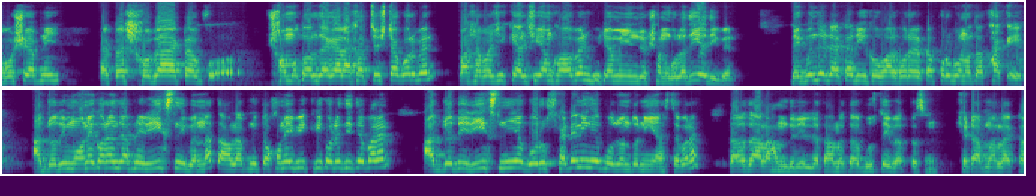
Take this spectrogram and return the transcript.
অবশ্যই আপনি একটা সোজা একটা সমতল জায়গায় রাখার চেষ্টা করবেন। পাশাপাশি ক্যালসিয়াম খাওয়াবেন, ভিটামিন ইনজেকশনগুলো দিয়ে দিবেন। দেখবেন যে এটা একটা রিকভার করার একটা প্রবণতা থাকে। আর যদি মনে করেন যে আপনি রিক্স নিবেন না, তাহলে আপনি তখনই বিক্রি করে দিতে পারেন। আর যদি রিক্স নিয়ে গরু ফ্যাটেনিং এ পর্যন্ত নিয়ে আসতে পারেন, তাহলে তো আলহামদুলিল্লাহ, তাহলে তো বুঝতেই পারতেছেন। সেটা আপনারা একটা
